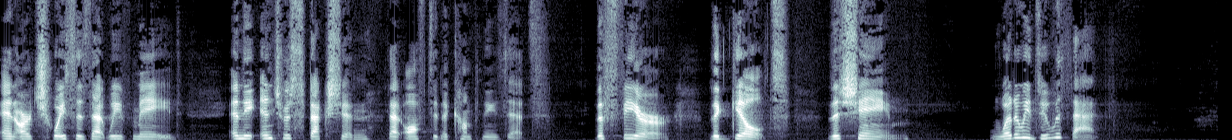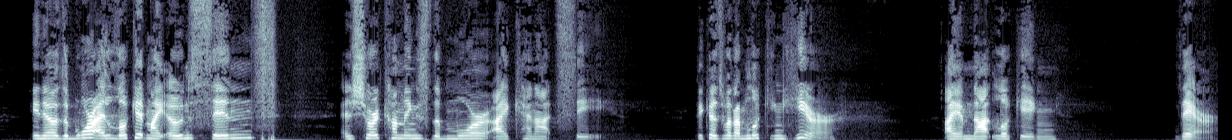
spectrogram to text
and our choices that we've made and the introspection that often accompanies it the fear, the guilt, the shame. What do we do with that? You know, the more I look at my own sins and shortcomings, the more I cannot see. Because when I'm looking here, I am not looking there.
